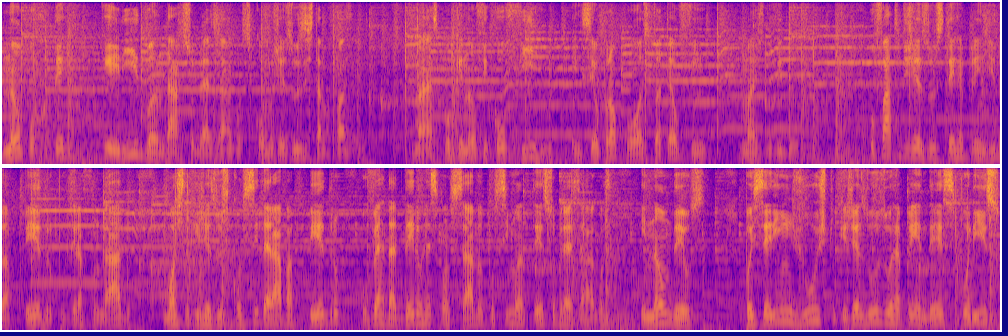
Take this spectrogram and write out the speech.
não por ter querido andar sobre as águas como Jesus estava fazendo, mas porque não ficou firme em seu propósito até o fim, mas duvidou. O fato de Jesus ter repreendido a Pedro por ter afundado mostra que Jesus considerava Pedro o verdadeiro responsável por se manter sobre as águas e não Deus, pois seria injusto que Jesus o repreendesse por isso,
